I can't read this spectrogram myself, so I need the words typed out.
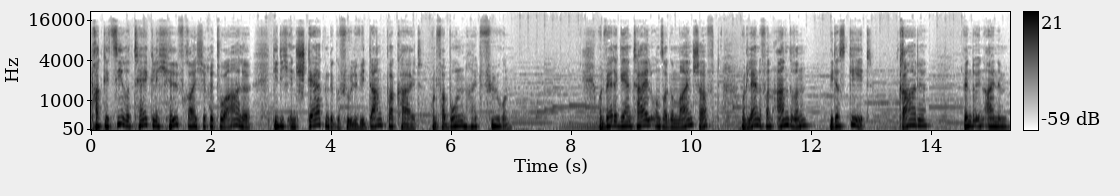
Praktiziere täglich hilfreiche Rituale, die dich in stärkende Gefühle wie Dankbarkeit und Verbundenheit führen und werde gern Teil unserer Gemeinschaft und lerne von anderen, wie das geht, gerade wenn du in einem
